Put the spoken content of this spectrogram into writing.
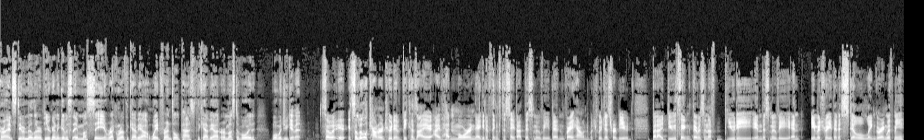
All right, Stephen Miller. If you're going to give us a must see, recommend with the caveat, wait for rental, pass with the caveat, or a must avoid, what would you give it? So it's a little counterintuitive because I, I've had more negative things to say about this movie than Greyhound, which we just reviewed. But I do think there was enough beauty in this movie and imagery that is still lingering with me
